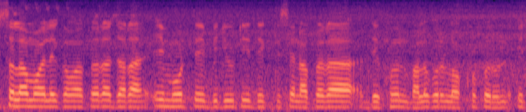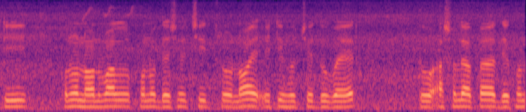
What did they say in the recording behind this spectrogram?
আসসালামু আলাইকুম আপনারা যারা এই মুহূর্তে ভিডিওটি দেখতেছেন, আপনারা দেখুন, ভালো করে লক্ষ্য করুন। এটি কোনো নর্মাল কোনো দেশের চিত্র নয়, এটি হচ্ছে দুবাইয়ের। তো আসলে আপনারা দেখুন,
